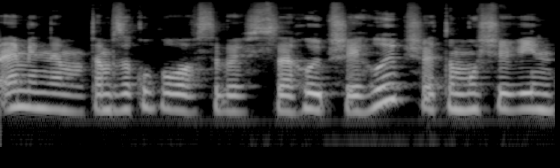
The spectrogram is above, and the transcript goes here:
Емінем там закупував себе все глибше і глибше, тому що він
